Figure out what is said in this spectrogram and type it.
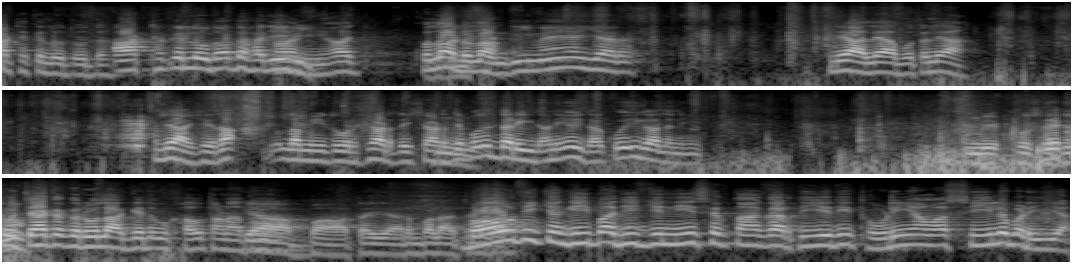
8 ਕਿਲੋ ਦੁੱਧ। 8 ਕਿਲੋ ਦੁੱਧ ਹਜੇ ਵੀ। ਹਾਂਜੀ ਹਾਂ ਖੁੱਲਾ ਡੁੱਲਾ। ਚੰਗੀ ਮੈਂ ਆ ਯਾਰ। ਲਿਆ ਲਿਆ ਪੁੱਤ ਲਿਆ। ਲਿਆ ਸ਼ੇਰਾ ਲੰਮੀ ਤੋਰ ਛੱਡ ਦੇ ਛੱਡ ਦੇ ਪੁੱਤ ਡਰੀਦਾ ਨਹੀਂ ਹੋਈਦਾ ਕੋਈ ਗੱਲ ਨਹੀਂ। ਵੇਖੋ ਦੇਖੋ ਚੈੱਕ ਕਰੋ ਲਾਗੇ ਤੋਂ ਵਿਖਾਓ ਤਾਣਾ ਕੀ ਤੋਂ ਬਾਤ ਹੈ ਯਾਰ ਬੜਾ ਚੰਗਾ। ਬਹੁਤ ਹੀ ਚੰਗੀ ਭਾਜੀ ਜਿੰਨੀ ਸਿਫਤਾਂ ਕਰਦੀ ਇਹਦੀ ਥੋੜੀਆਂ ਵਾ ਸੀਲ ਬੜੀ ਆ।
